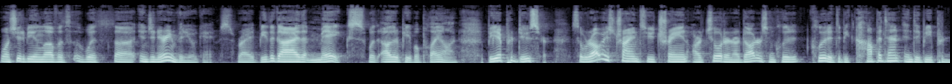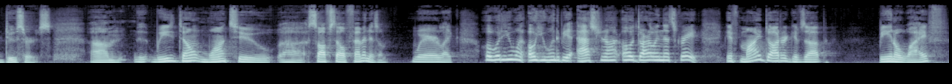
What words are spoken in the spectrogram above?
I want you to be in love with with uh, engineering video games, right? Be the guy that makes what other people play on. Be a producer. So we're always trying to train our children, our daughters included, included to be competent and to be producers. Um, we don't want to uh, soft sell feminism where like, oh, what do you want? Oh, you want to be an astronaut? Oh, darling, that's great. If my daughter gives up being a wife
